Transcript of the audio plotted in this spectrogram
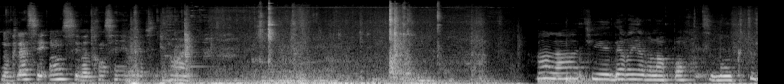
Donc là, c'est 11, c'est votre ancien élève, c'est Ouais. Voilà, tu es derrière la porte. Donc tout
